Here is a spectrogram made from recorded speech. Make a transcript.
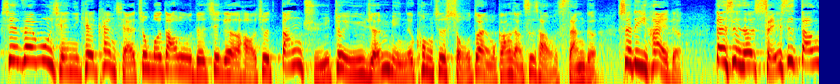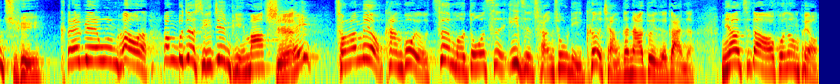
现在目前你可以看起来，中国大陆的这个哈，就当局对于人民的控制手段，我刚刚讲至少有三个是厉害的。但是呢，谁是当局？可能变问号了。他们不就习近平吗？是。哎，从来没有看过有这么多次一直传出李克强跟他对着干的。你要知道哦，观众朋友，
